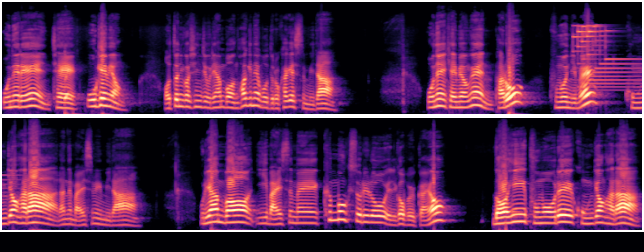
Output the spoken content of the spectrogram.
오늘은 제 5계명 어떤 것인지 우리 한번 확인해 보도록 하겠습니다. 오늘 계명은 바로 부모님을 공경하라 라는 말씀입니다. 우리 한번 이 말씀을 큰 목소리로 읽어 볼까요? 너희 부모를 공경하라.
